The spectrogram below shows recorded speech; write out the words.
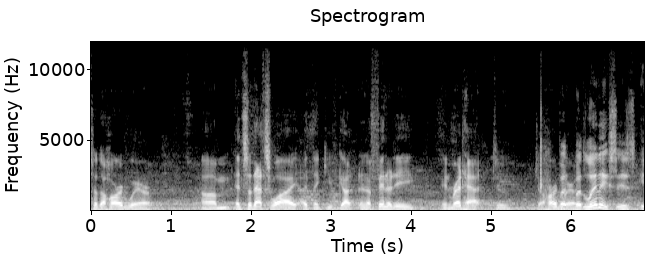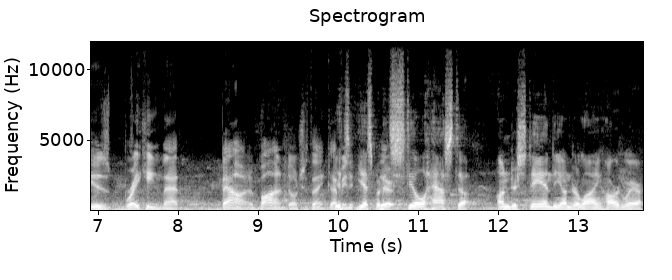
to the hardware. Um, and so that's why I think you've got an affinity in Red Hat to, to hardware. But, but Linux is, is breaking that bound, bond, don't you think? I It's- yes, but it still has to understand the underlying hardware.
